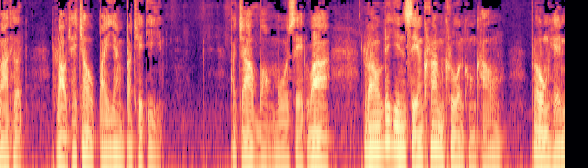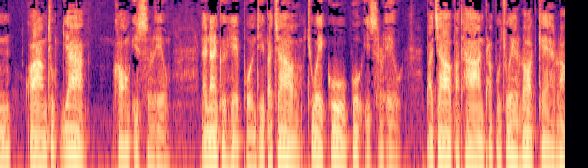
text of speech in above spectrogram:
มาเถิด เราจะให้เจ้าไปยังประเทศอียิปต์ พระเจ้าบอกโมเสสว่า เราได้ยินเสียงคร่ำครวญของเขา พระองค์เห็นความทุกข์ยาก ของอิสราเอล และนั่นคือเหตุผลที่พระเจ้าช่วยกู้พวกอิสราเอล พระเจ้าประทานพระผู้ช่วยรอดแก่เรา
